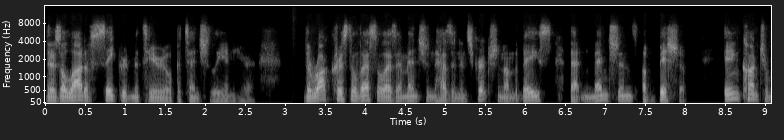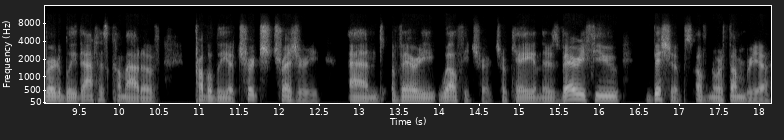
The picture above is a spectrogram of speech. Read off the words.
There's a lot of sacred material potentially in here. The rock crystal vessel, as I mentioned, has an inscription on the base that mentions a bishop. Incontrovertibly, that has come out of probably a church treasury and a very wealthy church, okay? And there's very few bishops of Northumbria,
